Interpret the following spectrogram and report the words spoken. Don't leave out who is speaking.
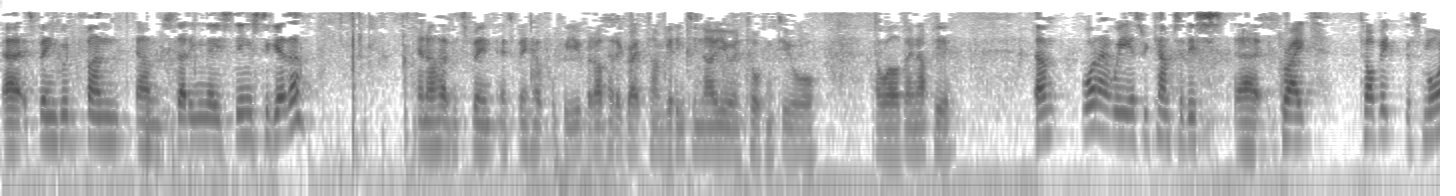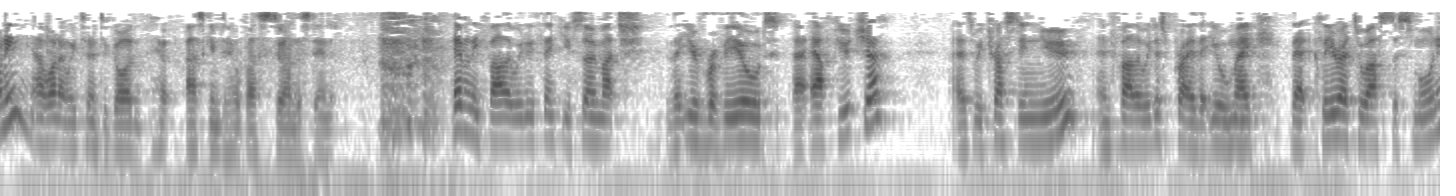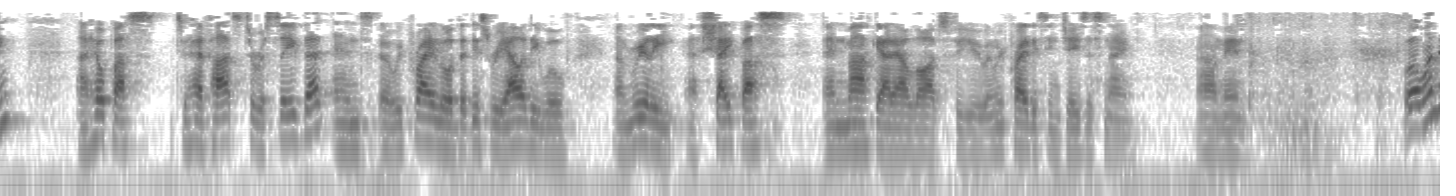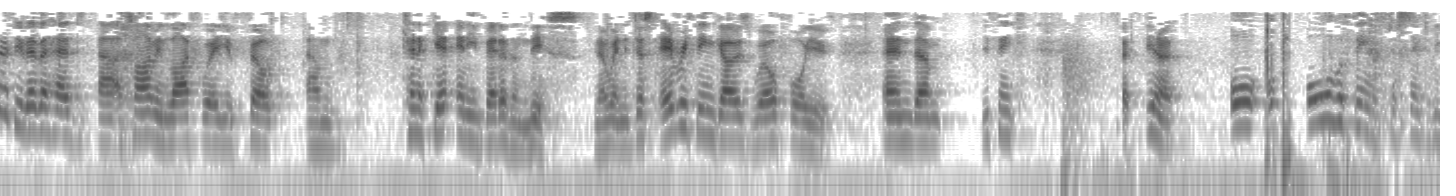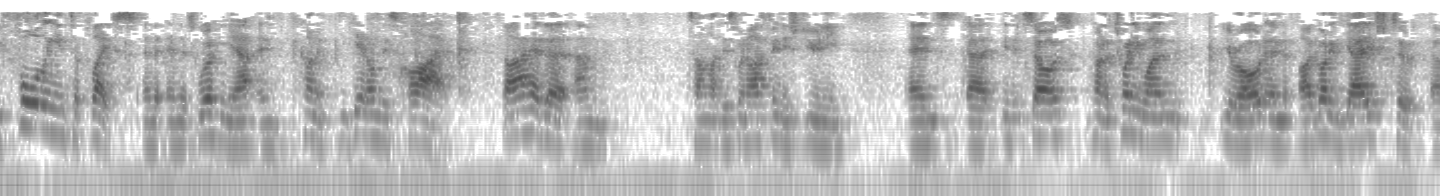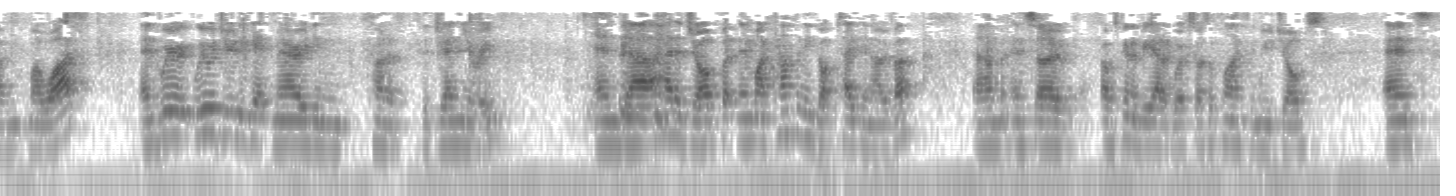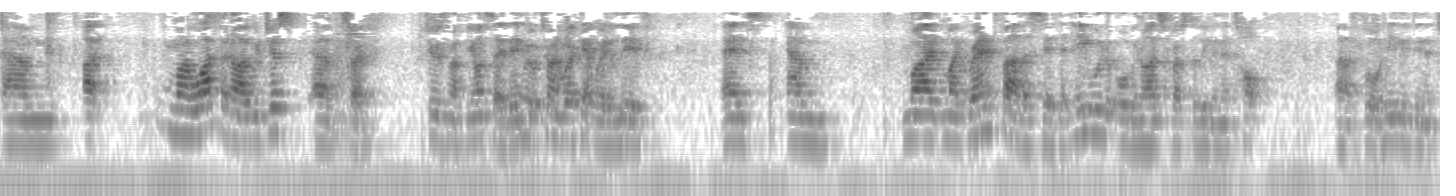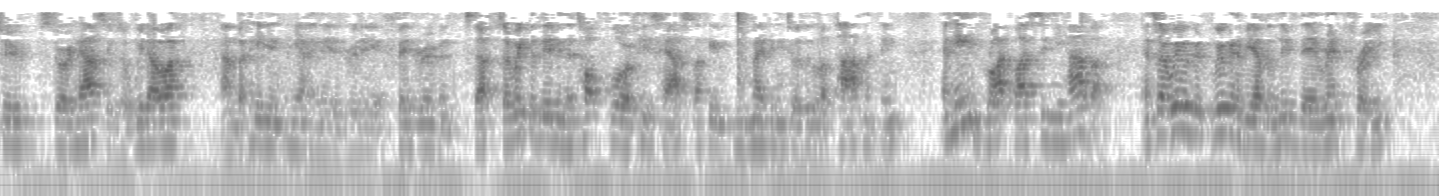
Speaker 1: Uh, it's been good fun um, studying these things together, and I hope it's been it's been helpful for you. But I've had a great time getting to know you and talking to you all uh, while I've been up here. Um, why don't we, as we come to this uh, great topic this morning, uh, why don't we turn to God and help, ask Him to help us to understand it? Heavenly Father, we do thank you so much that you've revealed uh, our future as we trust in you. And Father, we just pray that you'll make that clearer to us this morning. Uh, help us to have hearts to receive that, and uh, we pray, Lord, that this reality will um, really uh, shape us and mark out our lives for you. And we pray this in Jesus' name. Amen. Well, I wonder if you've ever had uh, a time in life where you've felt, um, can it get any better than this? You know, when just everything goes well for you, and um, you think, uh, you know, all, all the things just seem to be falling into place and, and it's working out and you kind of you get on this high. I had a um, time like this when I finished uni and uh, so I was kind of 21 year old and I got engaged to um, my wife and we were, we were due to get married in kind of the January and uh, I had a job but then my company got taken over um, and so I was going to be out of work so I was applying for new jobs and um, I, my wife and I were just, um, sorry, she was my fiance then, we were trying to work out where to live. And um, my, my grandfather said that he would organise for us to live in the top uh, floor. He lived in a two story house, he was a widower. Um, but he didn't. He only needed really a bedroom and stuff. So we could live in the top floor of his house, like he would make it into a little apartment thing. And he lived right by Sydney Harbour, and so we were we were going to be able to live there rent free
